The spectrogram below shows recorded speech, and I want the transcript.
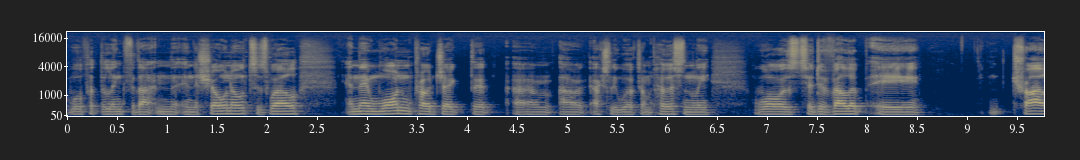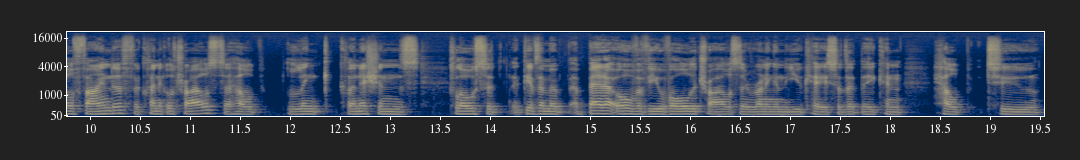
we'll put the link for that in the in the show notes as well. And then one project that um, I actually worked on personally was to develop a trial finder for clinical trials to help link clinicians closer, give them a, a better overview of all the trials that are running in the UK so that they can help to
